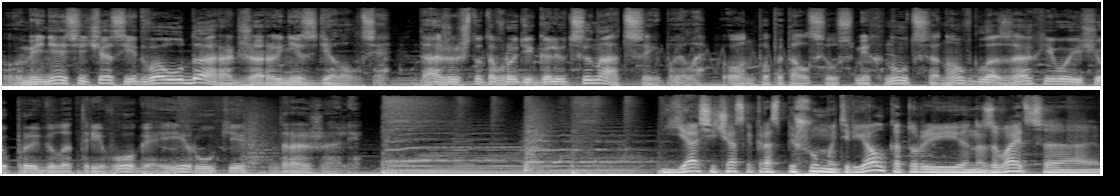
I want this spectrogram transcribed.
«У меня сейчас едва удар от жары не сделался. Даже что-то вроде галлюцинации было». Он попытался усмехнуться, но в глазах его еще прыгала тревога, и руки дрожали. Я сейчас как раз пишу материал, который называется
